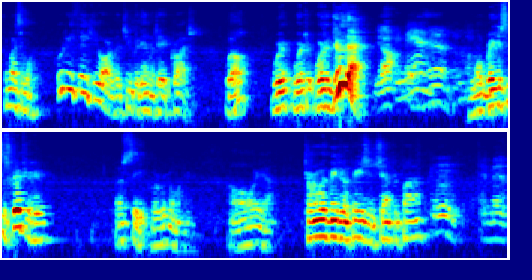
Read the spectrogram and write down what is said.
Somebody said, well, who do you think you are that you could imitate Christ? Well, we're, we're, to, we're to do that. Yeah. Amen. I'm going to bring you some scripture here. Let's see where we're going here. Oh, yeah. Turn with me to Ephesians chapter 5. Mm. Amen.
